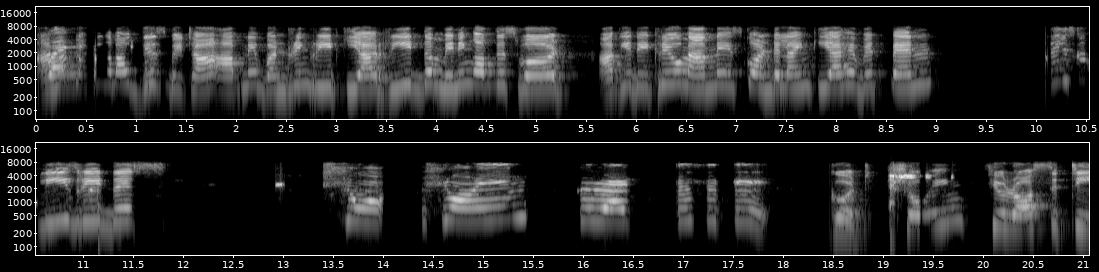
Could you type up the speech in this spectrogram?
I am talking about this बेटा. आपने वंडरिंग रीड किया. Read the meaning of this word आप ये देख रहे हो मैम ने इसको अंडरलाइन किया है with pen please read this Show, showing curiosity. Good showing curiosity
